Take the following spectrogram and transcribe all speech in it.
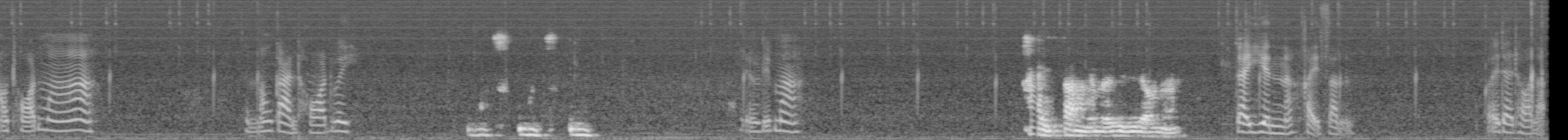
เอาทอดมา ฉันต้องการทอดเว้ย อุ้ยอุ้ยอุ้ยเดี๋ยวรีบมา ไข่สั่นกันเลยทีเดียวนะ ใจเย็นนะ ไข่สันก็ได้ทอดละ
